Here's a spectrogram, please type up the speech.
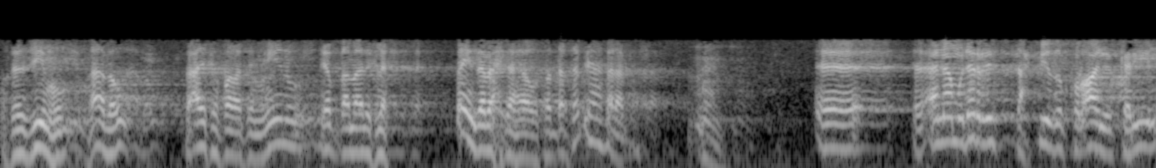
وتلزيمهم فأبوا فعليك كفارة يمين ويبقى مالك لك. فإن ذبحتها أو صدقت بها فلا بأس. آه، أنا مدرس تحفيظ القرآن الكريم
